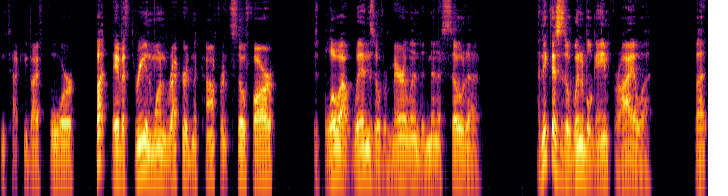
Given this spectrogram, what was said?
Kentucky by four. But they have a three and one record in the conference so far. Just blowout wins over Maryland and Minnesota. I think this is a winnable game for Iowa, but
